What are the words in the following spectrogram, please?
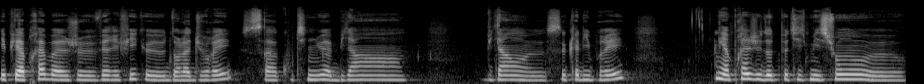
Et puis après, bah, je vérifie que dans la durée, ça continue à bien, bien euh, se calibrer. Et après, j'ai d'autres petites missions.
